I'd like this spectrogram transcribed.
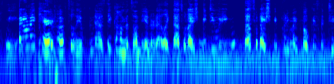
with me. Why don't I care enough to leave nasty comments on the internet? Like that's what I should be doing. That's what I should be putting my focus into.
